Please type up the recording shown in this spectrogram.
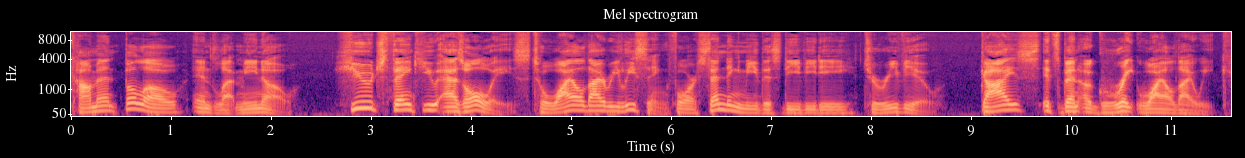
Comment below and let me know. Huge thank you as always to Wild Eye Releasing for sending me this DVD to review. Guys, it's been a great Wild Eye week.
